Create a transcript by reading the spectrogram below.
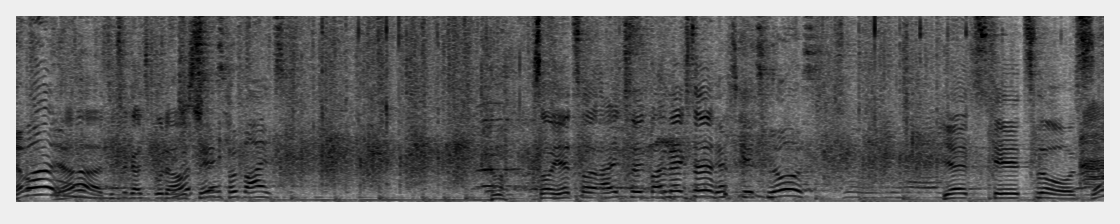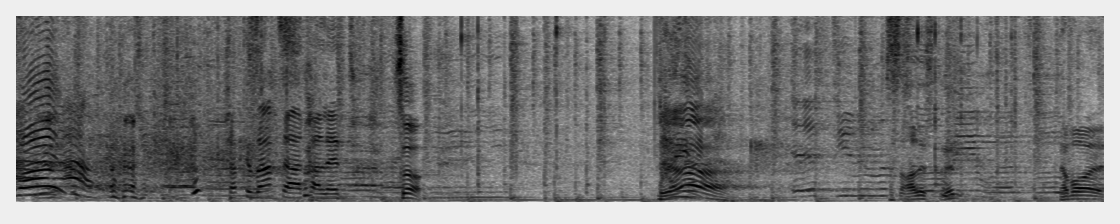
Jawohl! Ja, sieht schon ganz gut aus. stehst 5-1. So, jetzt noch einen schönen Ballwechsel. Jetzt geht's los. Jetzt geht's los. Jawohl! Ich habe gesagt, er hat Talent. So. Ja. Das ist alles drin. Jawohl.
